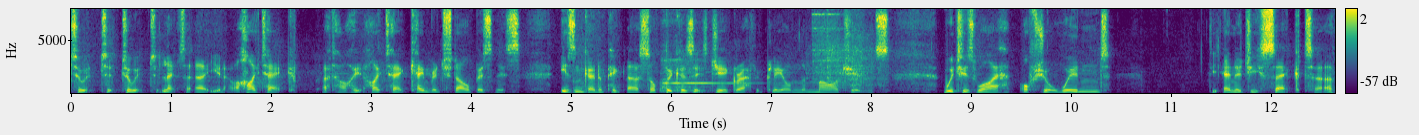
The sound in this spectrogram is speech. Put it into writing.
to it, to, to it let's say, uh, you know, a high tech a high tech Cambridge style business isn't going to pick Lowestoft because it's geographically on the margins, which is why offshore wind, the energy sector,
